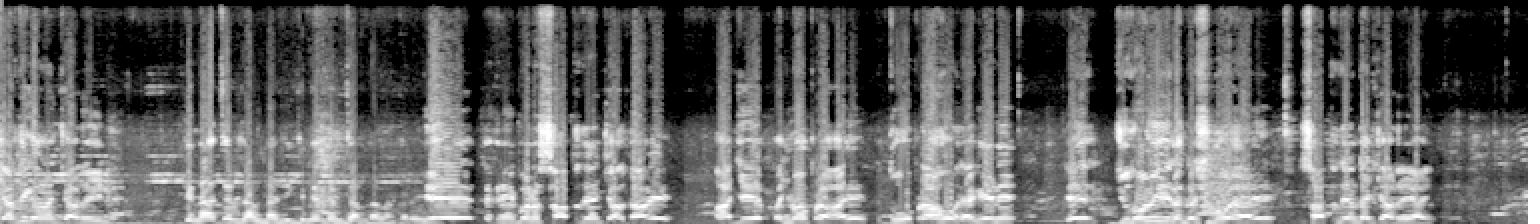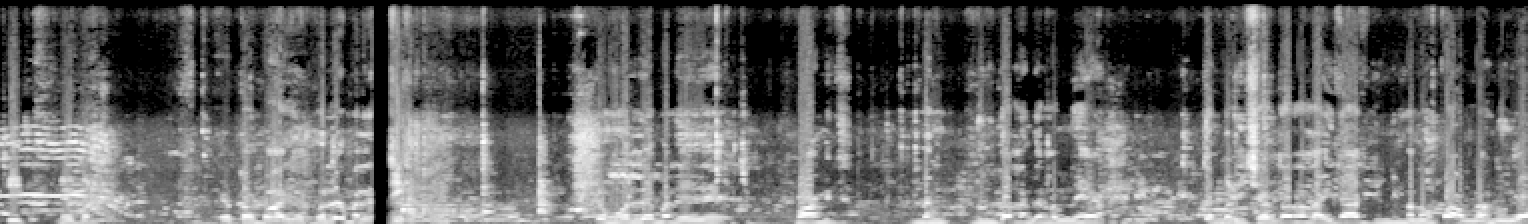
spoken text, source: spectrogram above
ਚੜ੍ਹਦੀ ਕਲਾ ਚੱਲ ਰਹੇ ਨੇ। ਕਿੰਨਾ ਚਿਰ ਚੱਲਦਾ ਜੀ? ਕਿੰਨੇ ਦਿਨ ਚੱਲਦਾ ਲੰਗਰ ਇਹ? ਇਹ ਤਕਰੀਬਨ 7 ਦਿਨ ਚੱਲਦਾ ਏ। ਅੱਜ ਇਹ ਪੰਜਵਾਂ ਭਰਾ ਏ ਦੋ ਭਰਾ ਹੋ ਰਹਿ ਗਏ ਨੇ। ਇਹ ਜਦੋਂ ਵੀ ਲੰਗਰ ਸ਼ੁਰੂ ਹੋਇਆ ਏ 7 ਦਿਨ ਤੱਕ ਚੱਲ ਰਿਹਾ ਏ। ਠੀਕ ਹੈ ਮਿਹਰਬਾਨੀ। ਇਹ ਤੋਂ ਬਾਅਦ ਹੋਲੇ ਮਹੱਲੇ ਜੀ। ਤੇ ਹੋਲੇ ਮਹੱਲੇ ਦੇ ਵਾਂਗ ਜ- ਲੰਗ- ਗੁਰੂ ਦਾ ਲੰਗਰ ਲਾਉਂਦੇ ਆ ਤੇ ਬੜੀ ਸ਼ਰਧਾ ਨਾਲ ਲਾਈਦਾ ਜਿੰਨੀ ਮਨੋਂ ਭਾਵਨਾ ਹੁੰਦੀ ਆ।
